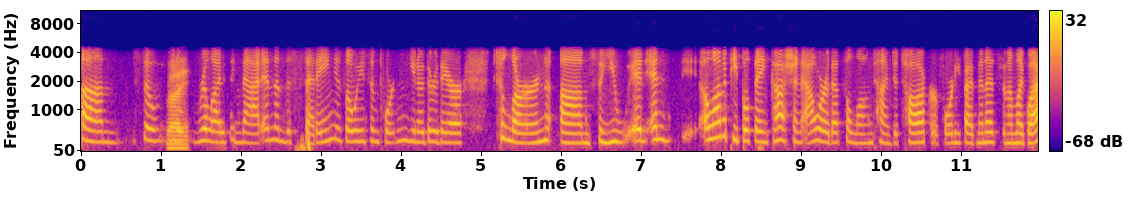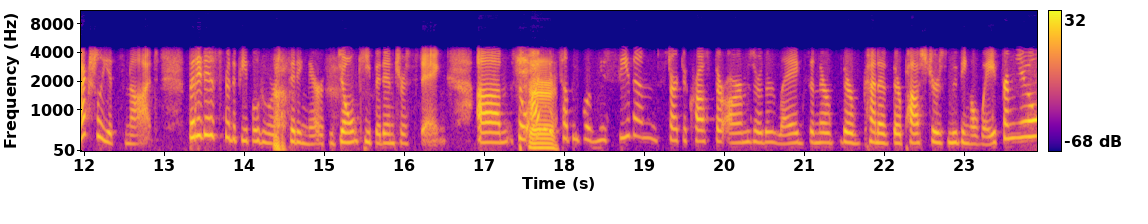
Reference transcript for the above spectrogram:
Um, so you know, realizing that, and then the setting is always important. You know, they're there to learn. Um, so you and and a lot of people think, gosh, an hour that's a long time to talk, or 45 minutes, and I'm like, well, actually, it's not. But it is for the people who are sitting there if you don't keep it interesting. Um, so I Sure. always tell people, if you see them start to cross their arms or their legs, and they're they're kind of their postures moving away from you,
